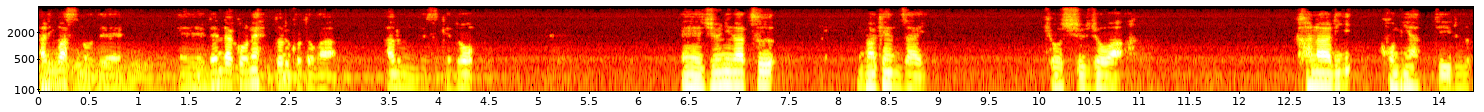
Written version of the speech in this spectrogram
ありますので、え連絡をね、取ることがあるんですけど、え12月、今現在、教習所はかなり混み合っている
